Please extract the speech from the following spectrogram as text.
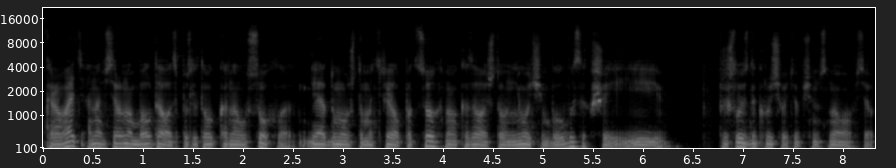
кровать, она все равно болталась после того, как она усохла. Я думал, что материал подсох, но оказалось, что он не очень был высохший, и пришлось докручивать, в общем, снова все.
